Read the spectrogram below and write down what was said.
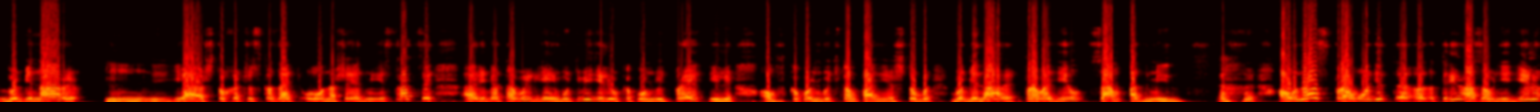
вебинары я что хочу сказать о нашей администрации. А, ребята, вы где-нибудь видели в каком-нибудь проекте или а, в какой-нибудь компании, чтобы вебинары проводил сам админ? А у нас проводит э, э, три раза в неделю,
